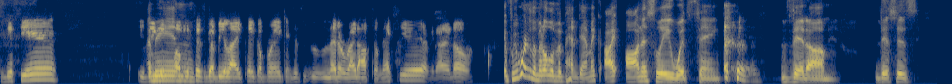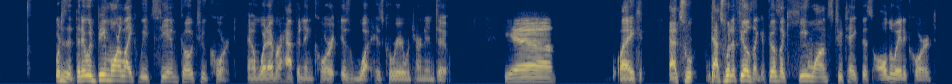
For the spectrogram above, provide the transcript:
this year? You I think his mean- publicist gonna be like, take a break and just let it right off till next year? I mean, I don't know. If we weren't in the middle of a pandemic, I honestly would think that um this is what is it that it would be more like we'd see him go to court and whatever happened in court is what his career would turn into yeah, like that's that's what it feels like it feels like he wants to take this all the way to court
